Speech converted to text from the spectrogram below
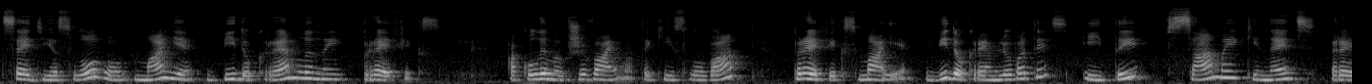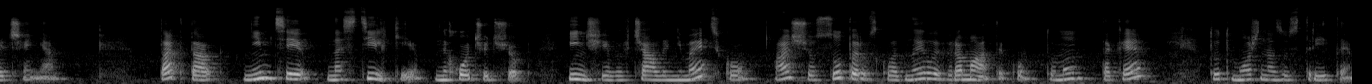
це дієслово має відокремлений префікс. А коли ми вживаємо такі слова, префікс має відокремлюватись і йти в самий кінець речення. Так, так, німці настільки не хочуть, щоб інші вивчали німецьку, а що супер ускладнили граматику. Тому таке тут можна зустріти.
